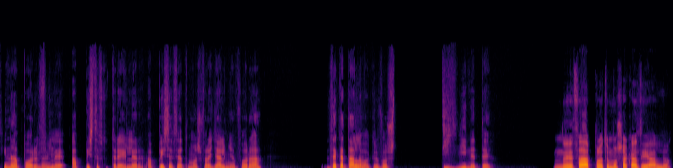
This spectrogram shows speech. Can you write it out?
τι να πω ρε Ναι. φίλε, απίστευτο τρέιλερ, απίστευτη ατμόσφαιρα για άλλη μια φορά. Δεν κατάλαβα ακριβώς τι γίνεται. Ναι, θα προτιμούσα κάτι άλλο.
